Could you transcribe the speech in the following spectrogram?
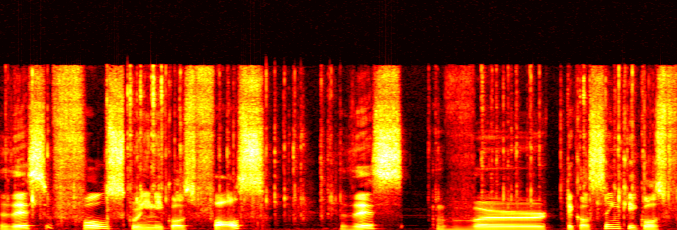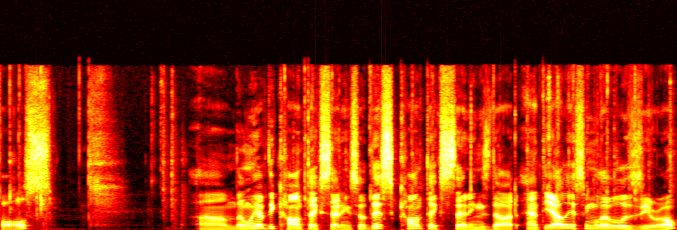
this full screen equals false. This vertical sync equals false. Um, then we have the context settings. So this context settings dot anti-aliasing level is zero.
